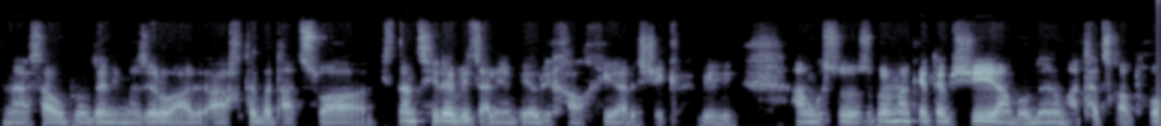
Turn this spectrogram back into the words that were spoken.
საუბრობდნენ იმაზე, რომ არ ხდება დაცვა დისტანცირების, ძალიან ბევრი ხალხი არის შეკრებილი ამ სუპერმარკეტებში, ამბობდნენ რომ ათაცხავთ ხო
